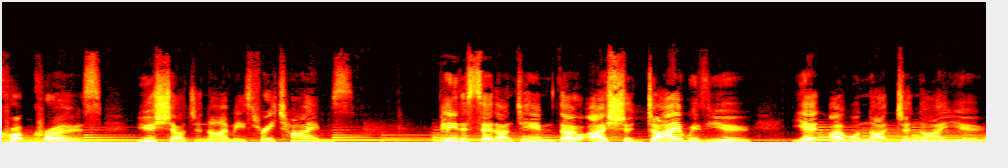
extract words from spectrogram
cock crows, you shall deny me three times. Peter said unto him, Though I should die with you, yet I will not deny you.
